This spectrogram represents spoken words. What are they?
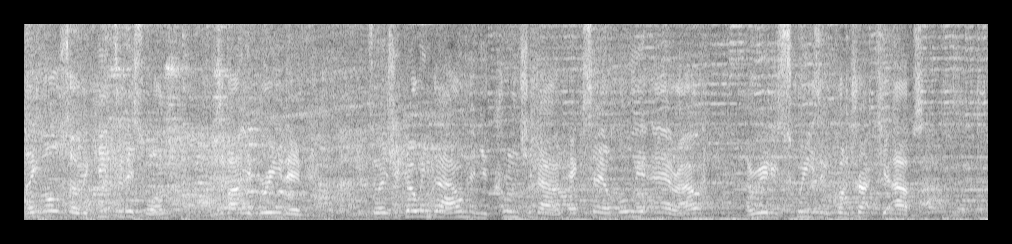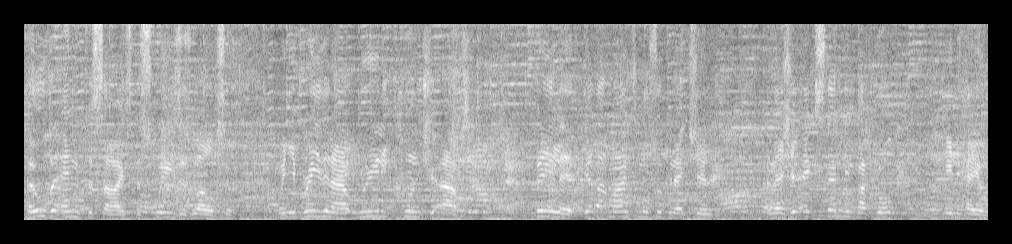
I think also the key to this one is about your breathing. So as you're going down and you're crunching down, exhale all your air out and really squeeze and contract your abs. Overemphasize the squeeze as well. So when you're breathing out, really crunch your abs. Feel it, get that mind to muscle connection. And as you're extending back up, inhale.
